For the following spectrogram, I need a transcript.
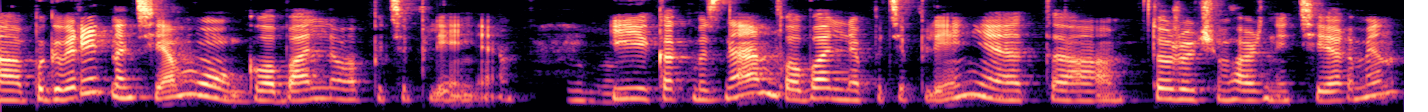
А, поговорить на тему глобального потепления. Угу. И, как мы знаем, глобальное потепление — это тоже очень важный термин.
